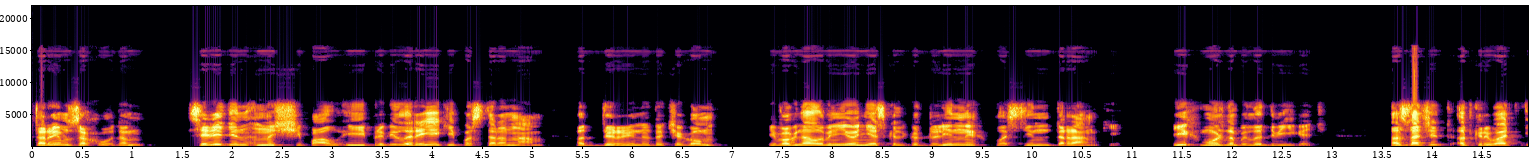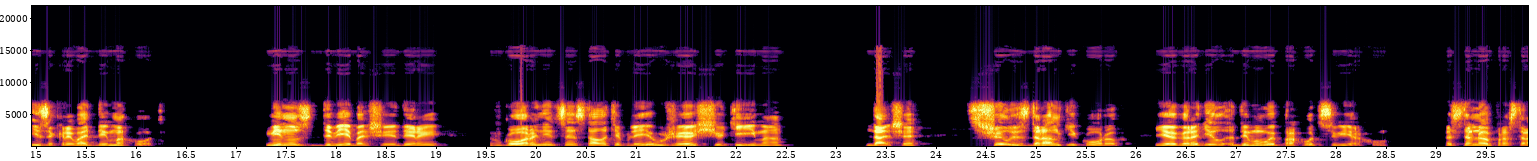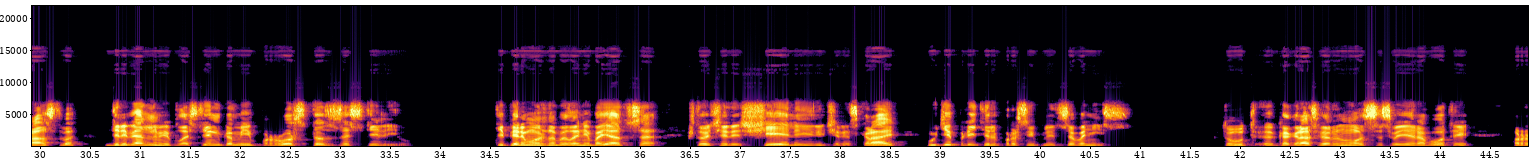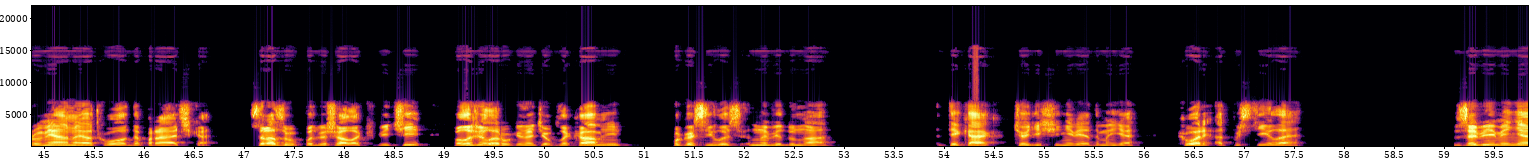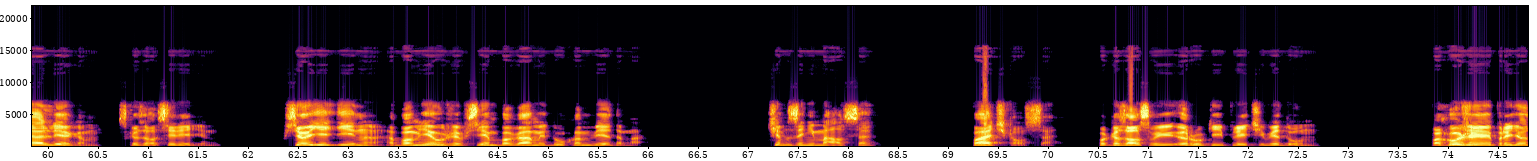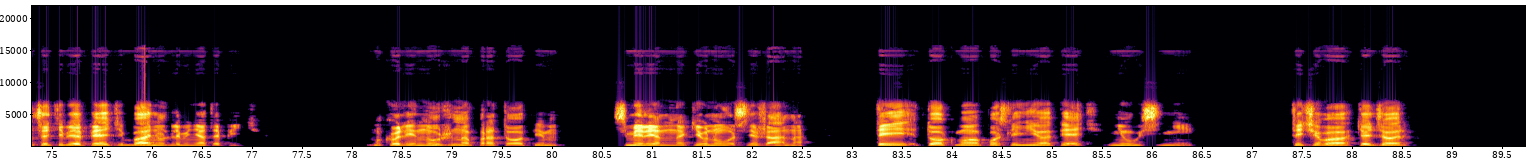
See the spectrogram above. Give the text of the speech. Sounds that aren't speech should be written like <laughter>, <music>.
Вторым заходом Середин нащипал и прибил реки по сторонам от дыры над очагом и вогнал в нее несколько длинных пластин дранки. Их можно было двигать, а значит открывать и закрывать дымоход. Минус две большие дыры. В горнице стало теплее уже ощутимо. Дальше сшил из дранки короб и огородил дымовой проход сверху. Остальное пространство деревянными пластинками просто застелил. Теперь можно было не бояться, что через щели или через край утеплитель просыплется вниз. Тут э, как раз вернулась со своей работы румяная от холода прачка, сразу подбежала к печи, положила руки на теплые камни, покосилась на ведуна. — Ты как, чудище неведомое, хворь отпустила? — Зови меня Олегом, — сказал Середин. — Все едино, обо мне уже всем богам и духам ведомо. Чем занимался? Пачкался, показал свои руки и плечи ведун. Похоже, придется тебе опять баню для меня топить. Ну, коли нужно, протопим, смиренно кивнула Снежана. Ты, Токмо, после нее опять не усни. Ты чего, тетя Зорь?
